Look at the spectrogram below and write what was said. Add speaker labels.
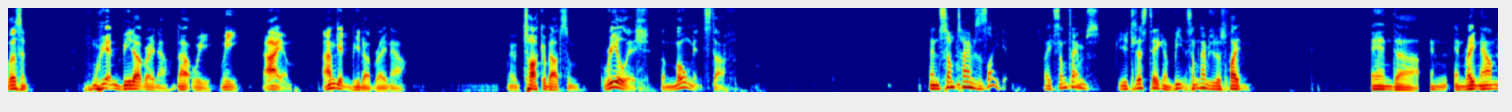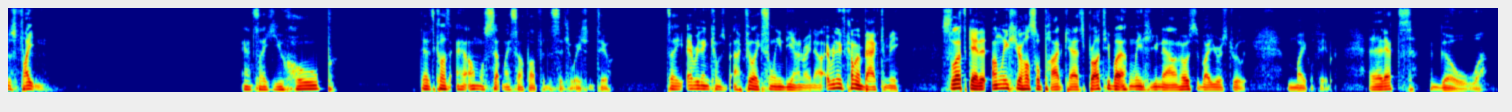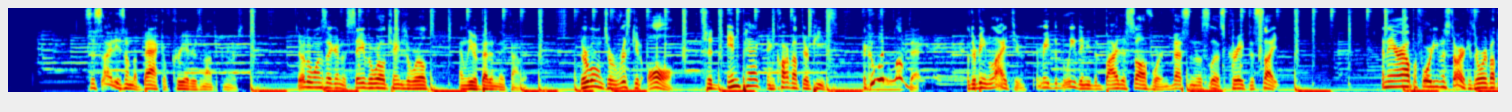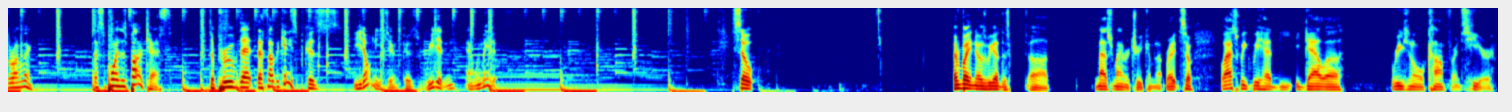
Speaker 1: Listen, we're getting beat up right now. Not we. Me. I am. I'm getting beat up right now. I'm going to talk about some real-ish, the moment stuff. And sometimes it's like it. Like sometimes you're just taking a beat. Sometimes you're just fighting. And uh, and and right now I'm just fighting. And it's like you hope that it's caused. I almost set myself up for the situation too. It's like everything comes. I feel like Celine Dion right now. Everything's coming back to me. So let's get it. Unleash Your Hustle podcast, brought to you by Unleash You Now and hosted by yours truly, Michael Faber. Let's go. Society is on the back of creators and entrepreneurs. They're the ones that are going to save the world, change the world, and leave it better than they found it. They're willing to risk it all to impact and carve out their piece. Like, who wouldn't love that? But they're being lied to. They're made to believe they need to buy this software, invest in this list, create this site. And they are out before it even started because they're worried about the wrong thing. That's the point of this podcast to prove that that's not the case because you don't need to because we didn't and we made it. So, everybody knows we got this uh, mastermind retreat coming up, right? So, last week we had the Igala regional conference here.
